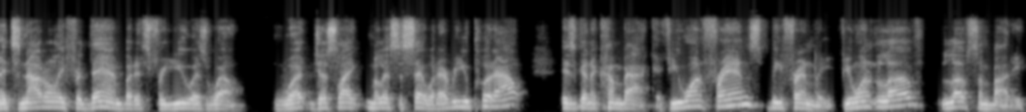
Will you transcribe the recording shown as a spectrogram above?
it's not only for them, but it's for you as well. What, just like Melissa said, whatever you put out, is going to come back. If you want friends, be friendly. If you want love, love somebody.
